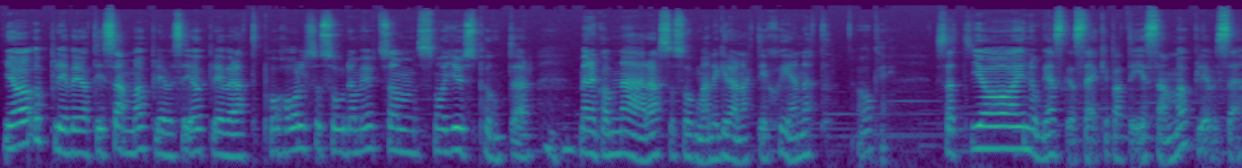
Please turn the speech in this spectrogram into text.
Jag upplever att det är samma upplevelse. Jag upplever att på håll så såg de ut som små ljuspunkter. Mhm. Men när de kom nära så såg man det grönaktiga skenet. Okej. Så att jag är nog ganska säker på att det är samma upplevelse.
